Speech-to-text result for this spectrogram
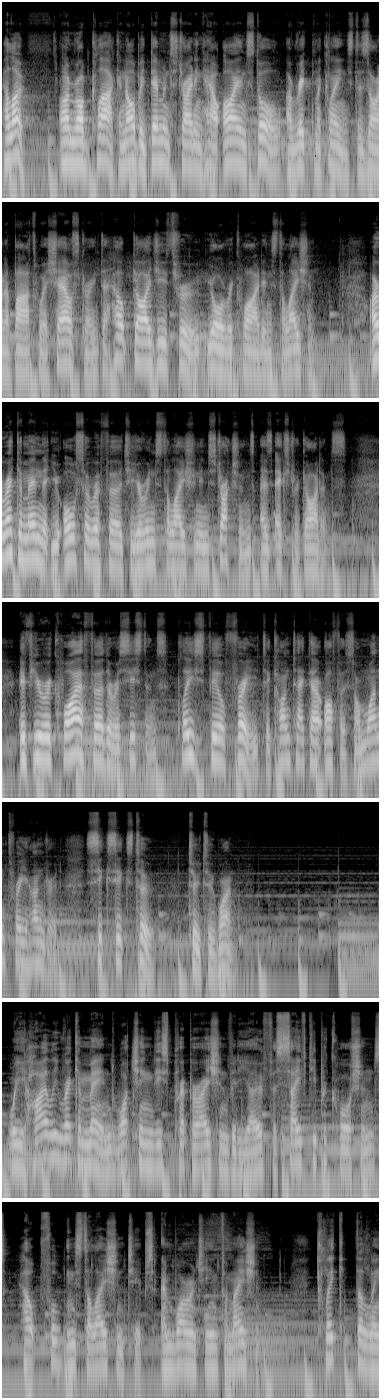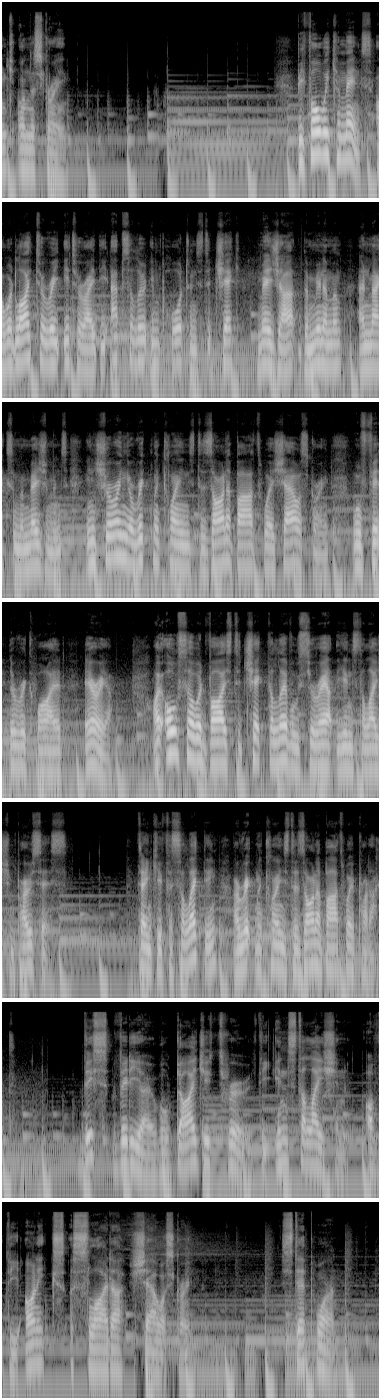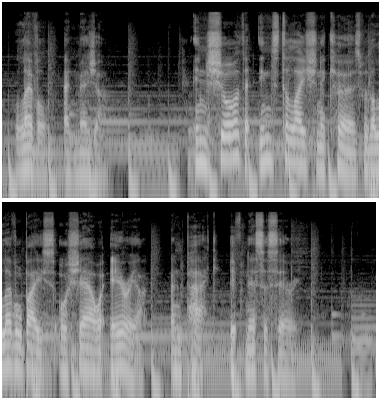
Hello, I'm Rob Clark and I'll be demonstrating how I install a Rick McLean's Designer Bathware shower screen to help guide you through your required installation. I recommend that you also refer to your installation instructions as extra guidance. If you require further assistance, please feel free to contact our office on 1300 662 221. We highly recommend watching this preparation video for safety precautions, helpful installation tips and warranty information. Click the link on the screen. Before we commence, I would like to reiterate the absolute importance to check, measure the minimum and maximum measurements, ensuring your Rick McLean's designer bathware shower screen will fit the required area. I also advise to check the levels throughout the installation process. Thank you for selecting a Rick McLean's Designer Bathware product. This video will guide you through the installation of the Onyx Slider shower screen. Step 1. Level and measure. Ensure that installation occurs with a level base or shower area and pack if necessary.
